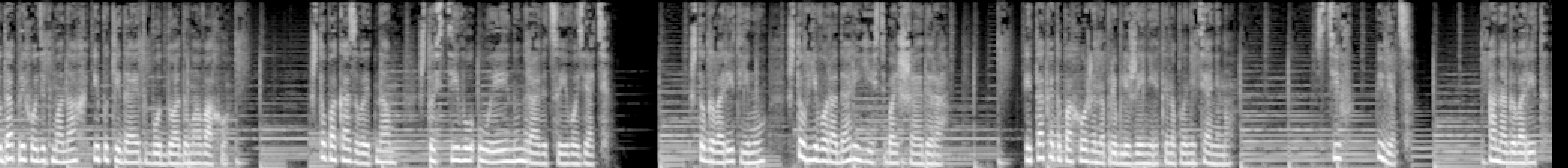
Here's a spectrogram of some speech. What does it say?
Туда приходит монах и покидает Будду Адамаваху. Что показывает нам, что Стиву Уэйну нравится его зять. Что говорит ему, что в его радаре есть большая дыра. И так это похоже на приближение к инопланетянину. Стив – певец. Она говорит,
